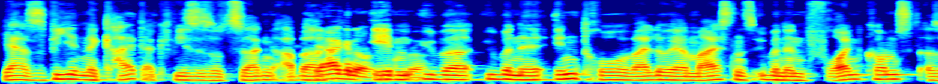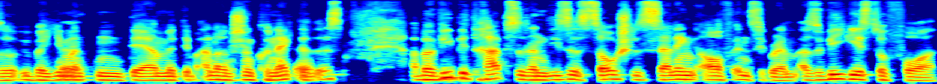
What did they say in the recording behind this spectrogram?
ja ist wie eine Kaltakquise sozusagen, aber ja, genau, eben genau. über über eine Intro, weil du ja meistens über einen Freund kommst, also über jemanden, ja. der mit dem anderen schon connected ja. ist. Aber wie betreibst du dann dieses Social Selling auf Instagram? Also wie gehst du vor?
